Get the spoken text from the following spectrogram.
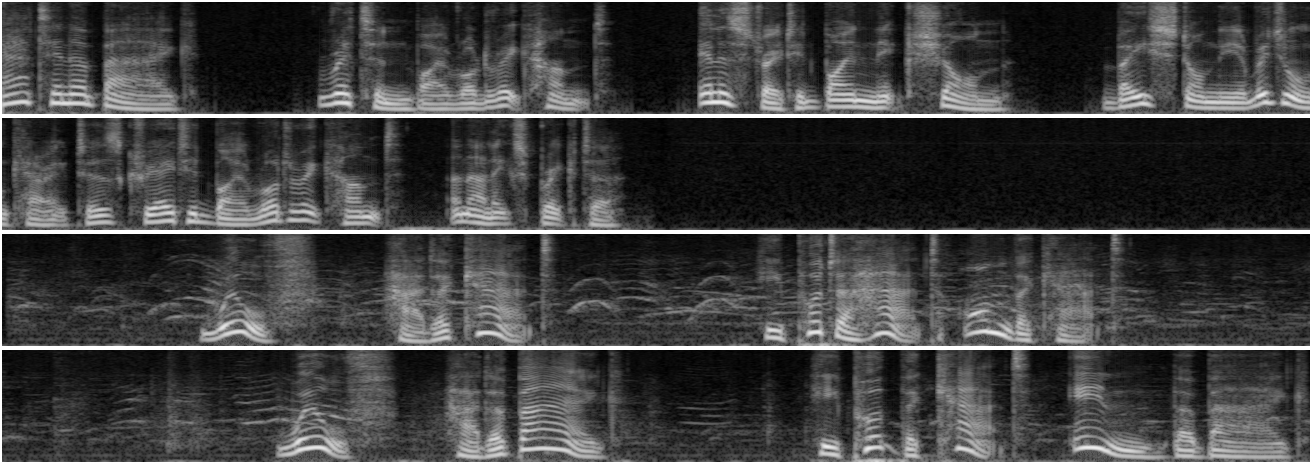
Cat in a Bag. Written by Roderick Hunt. Illustrated by Nick Schon. Based on the original characters created by Roderick Hunt and Alex Brychta. Wilf had a cat. He put a hat on the cat. Wilf had a bag. He put the cat in the bag.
